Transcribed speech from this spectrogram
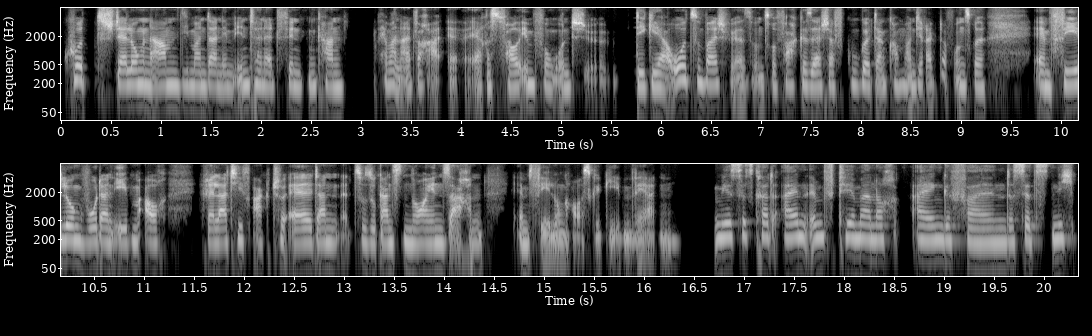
Kurzstellungnahmen, die man dann im Internet finden kann. Wenn man einfach äh, RSV-Impfung und äh, DGAO zum Beispiel, also unsere Fachgesellschaft googelt, dann kommt man direkt auf unsere Empfehlung, wo dann eben auch relativ aktuell dann zu so ganz neuen Sachen Empfehlungen rausgegeben werden. Mir ist jetzt gerade ein Impfthema noch eingefallen, das jetzt nicht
